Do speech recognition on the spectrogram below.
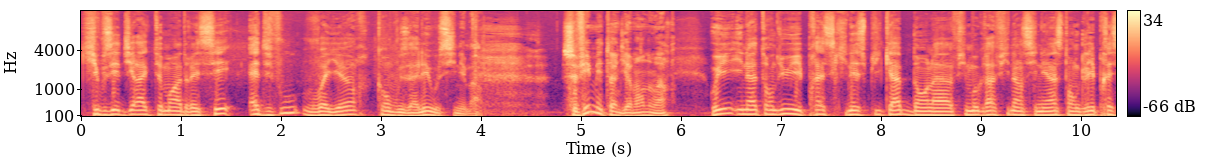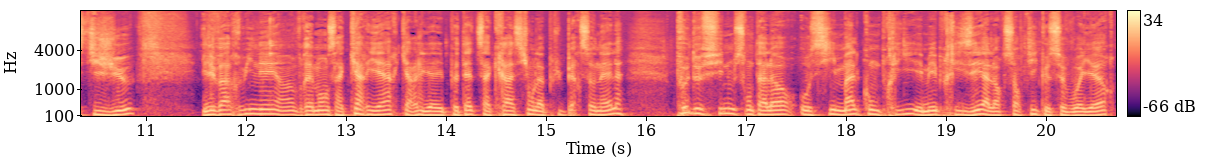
qui vous est directement adressée. Êtes-vous voyeur quand vous allez au cinéma? Ce film est un diamant noir. Oui, inattendu et presque inexplicable dans la filmographie d'un cinéaste anglais prestigieux. Il va ruiner hein, vraiment sa carrière car il est peut-être sa création la plus personnelle. Peu de films sont alors aussi mal compris et méprisés à leur sortie que ce voyeur.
